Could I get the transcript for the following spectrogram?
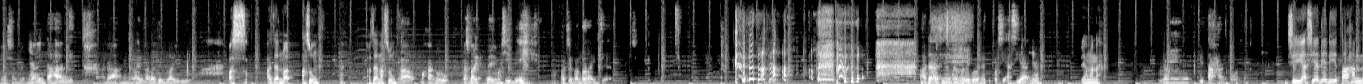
Ya seenggaknya aing tahan. Gitu. ada anime lain ada game lain. Pas azan ba- langsung. Hah? azan langsung. Enggak makan dulu. Pas balik dari masih ini langsung nonton aing ada sih yang memorable-nya? Itu pasti Asianya. Yang mana? Yang ditahan kok maksudnya. si Asia dia ditahan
